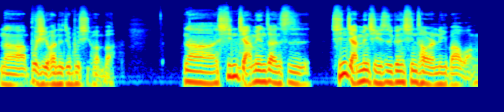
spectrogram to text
那不喜欢的就不喜欢吧。那新假面战士、新假面骑士跟新超人力霸王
